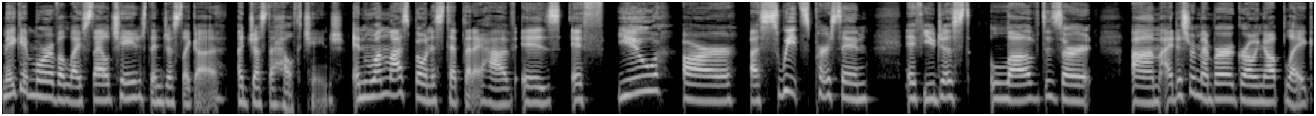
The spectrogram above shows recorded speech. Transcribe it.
make it more of a lifestyle change than just like a, a just a health change. And one last bonus tip that I have is if you are a sweets person, if you just love dessert, um, I just remember growing up like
